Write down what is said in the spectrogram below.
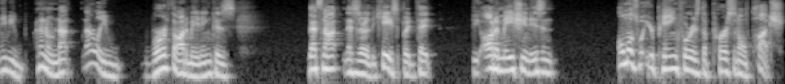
maybe I don't know, not not really worth automating because that's not necessarily the case, but that the automation isn't almost what you're paying for is the personal touch.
